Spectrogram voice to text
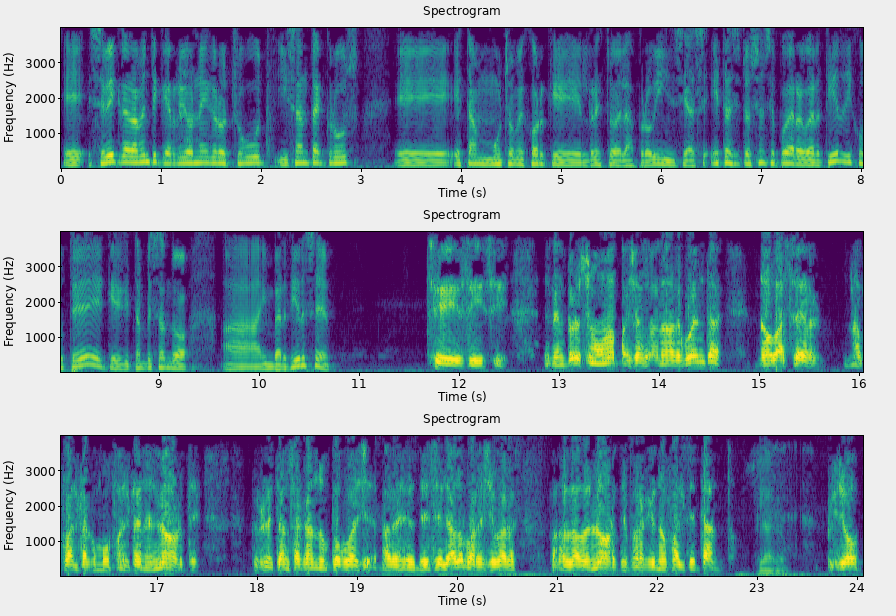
se ve claramente que Río Negro, Chubut y Santa Cruz eh, están mucho mejor que el resto de las provincias. ¿Esta situación se puede revertir, dijo usted, que está empezando a invertirse? Sí, sí, sí. En el próximo mapa ya se van a dar cuenta, no va a ser una falta como falta en el norte, pero le están sacando un poco de ese lado para llevar para el lado del norte, para que no falte tanto. Claro. Pero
